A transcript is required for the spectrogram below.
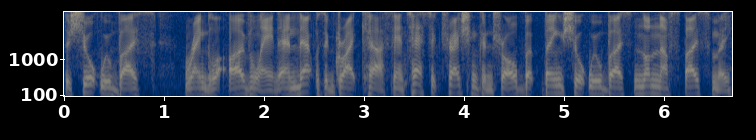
the short wheelbase Wrangler Overland, and that was a great car. Fantastic traction control, but being short wheelbase, not enough space for me.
